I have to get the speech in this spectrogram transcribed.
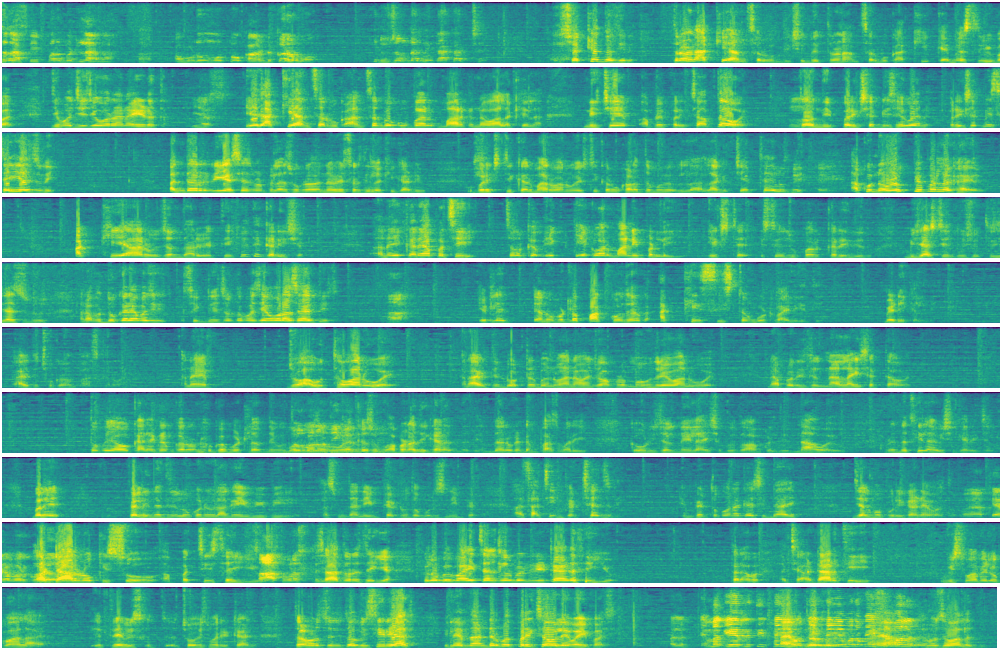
Sir આ paper બદલાવા. અવડું મોટો કાંડ કરવો એ રુજમદારની તાકાત છે. શક્ય જ નથી ને. ત્રણ આખી આન્સર બુક દીક્ષિતભાઈ ત્રણ આન્સર બુક આખી કેમેસ્ટ્રી વિભાગ જેમાં જે જે વરાના એડ હતા. એ જ આખી આન્સર બુક આન્સર બુક ઉપર માર્ક નવા લખેલા. નીચે આપણે પરીક્ષા આપતા હોય તો પરીક્ષકની સહી હોય ને. પરીક્ષકની સહી જ નહીં. અંદર રીએસેસમેન્ટ પેલા છોકરાઓએ નવેસરથી લખી કાઢ્યું. ઉપર એક સ્ટીકર મારવાનું એ સ્ટીકર ઉખાડો તમે લાગે ચેક થયેલું જ નહીં. આખું નવું જ પેપર લખાયેલું. આખી આ રોજમદાર વ્યક્તિ કેવી રીતે કરી શકે? અને એ કર્યા પછી ચલો એક એક વાર માની પણ લઈએ. એક સ્ટેજ સ્ટેજ ઉપર કરી દીધું. બીજા સ્ટેજનું શું ત્રીજા સ્ટેજનું શું અને આ બધું કર્યા પછી સિગ્નેચર તો પછી ઓરા સાહેબની જ. હા. એટલે એનો મતલબ પાક્કો થયો કે આખી સિસ્ટમ ગોઠવાયેલી હતી મેડિકલની આવી રીતે છોકરાઓને પાસ કરવાની. અને જો આવું જ થવાનું હોય અને આવી રીતે ડૉક્ટર બનવાના હોય જો આપણે મૌન રહેવાનું હોય અને આપણે રિઝલ્ટ ના લાવી શકતા હોય તો પછી આવો કાર્યક્રમ કરવાનો કોઈ મતલબ નહીં. હું તો કશું આપણો અધિકાર જ નથી. દર વખતે ડંફાસ મારી કે હું રિઝલ્ટ નહીં લાવી શકું તો આમ કરી દીધું ના હોય એવું. આપણે નથી લાવી શક્યા રિઝલ્ટ ભલે પહેલી નજરે લોકોને એવું લાગે યુબીપી અસ્મિતાની ઇમ્પેક્ટ હું તો પોલીસની ઇમ્પેક્ટ આ સાચી ઇમ્પેક્ટ છે જ નહીં. ઇમ્પેક્ટ તો કોને કે સીધા એક જેલમાં પૂરી કાઢ્યો હતો અઢારનો કિસ્સો આ પચીસ થઈ ગયો. સાત વર્ષ થઈ સાત વર્ષ થઈ ગયા. પેલો ભાઈ વાઇસ ચાન્સલર બની રિટાયર્ડ થઈ ગયો. બરાબર? અચ્છા અઢારથી વીસમાં અમે લોકો આ લાવ્યા એ ત્રેવીસ ચોવીસમાં રિટાયર્ડ ત્રણ વર્ષ સુધી તો વીસી રહ્યા જ. એટલે એમના અંડરમાં જ પરીક્ષાઓ લેવાય પાછી. એમાં ગેરરીતિ થઈ એમાં સવાલ જ નથી.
